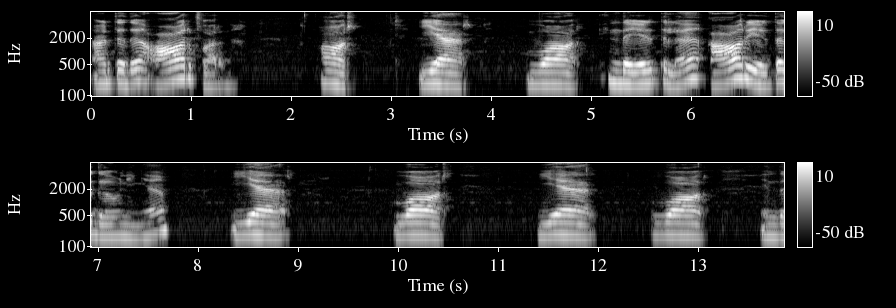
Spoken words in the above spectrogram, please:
அடுத்தது ஆர் பாருங்கள் ஆர். ஏர். வார். இந்த எழுத்தில் ஆறு எழுத்த கவனிங்க. ஏர் வார் ஏர் வார். இந்த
